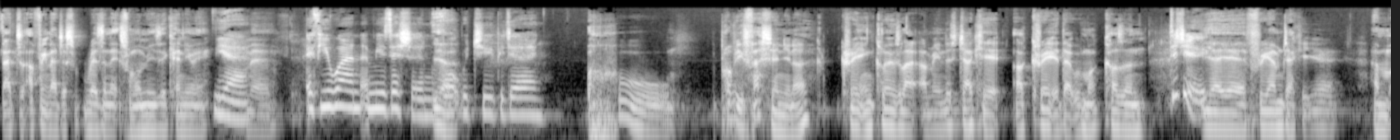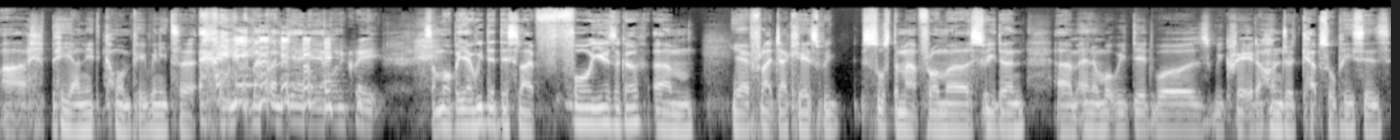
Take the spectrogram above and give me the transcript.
that. Just, I think that just resonates from my music anyway. Yeah. If you weren't a musician, Yeah. what would you be doing? Ooh, probably fashion. You know, creating clothes. Like I mean, this jacket I created that with my cousin. Did you? Yeah, yeah, 3M jacket. Yeah. Um, uh, P, I need to come on, P. We need to I wanna get back on. Yeah, yeah, yeah. I want to create some more. But yeah, we did this like four years ago. Um, yeah, flight jackets. We sourced them out from uh, Sweden, um, and then what we did was we created a hundred capsule pieces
